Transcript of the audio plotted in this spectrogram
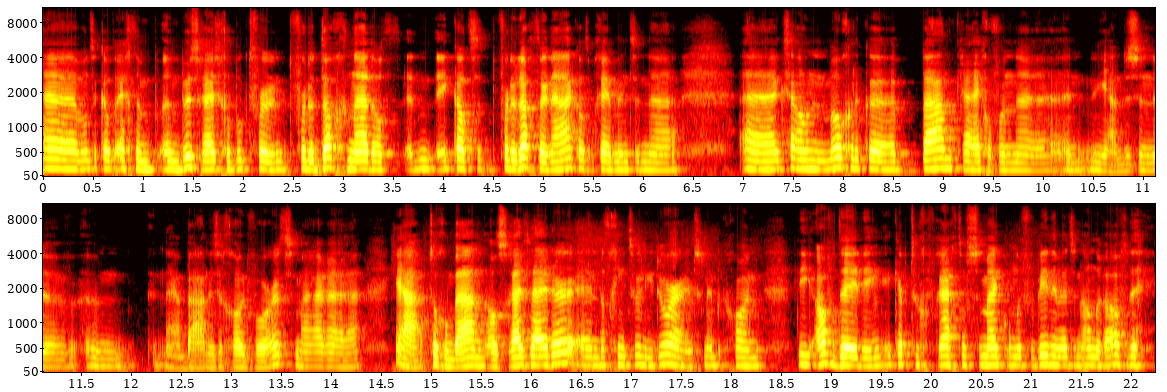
Uh, want ik had echt een, een busreis geboekt voor, voor de dag nadat... Ik had voor de dag daarna, ik had op een gegeven moment een... Uh, uh, ik zou een mogelijke baan krijgen, of een, een ja, dus een, een, nou ja, baan is een groot woord, maar ja, toch een baan als reisleider. En dat ging toen niet door. En toen heb ik gewoon die afdeling, ik heb toen gevraagd of ze mij konden verbinden met een andere afdeling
